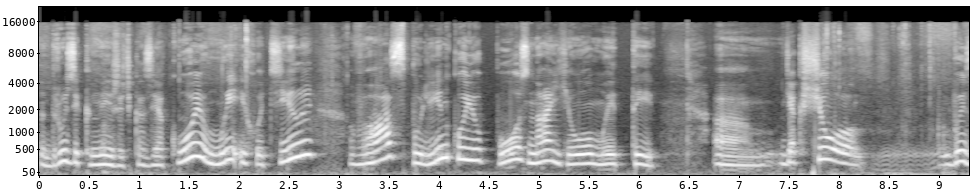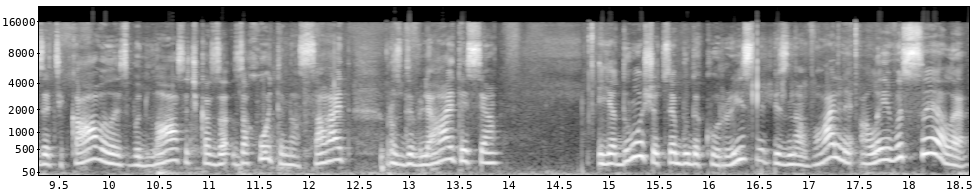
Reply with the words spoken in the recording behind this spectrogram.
друзі, книжечка, з якою ми і хотіли вас з Полінкою познайомити. Е, Якщо ви зацікавились, будь ласка, заходьте на сайт, роздивляйтеся. І я думаю, що це буде корисне, пізнавальне, але й веселе.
